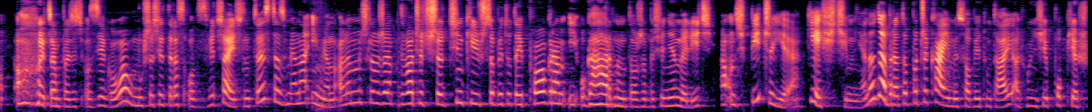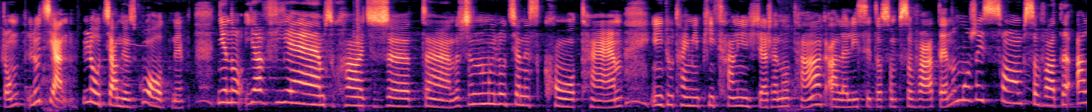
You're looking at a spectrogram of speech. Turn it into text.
O, chciałam powiedzieć o Ziego. Wow, muszę się teraz odzwyczaić. No to jest ta zmiana imion, ale myślę, że dwa czy trzy odcinki już sobie tutaj pogram i ogarnę to, żeby się nie mylić. A on śpi czy je? Pieści mnie. No dobra, to poczekajmy sobie tutaj, aż oni się popieszczą. Lucjan. Lucjan jest głodny. Nie no, ja wiem, słuchajcie, że ten, że mój Lucjan jest kotem i tutaj mi pisaliście, że no tak, ale lisy to są psowate. No może i są psowate, ale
